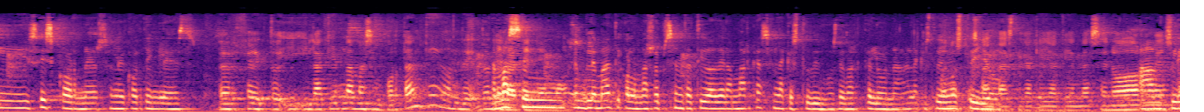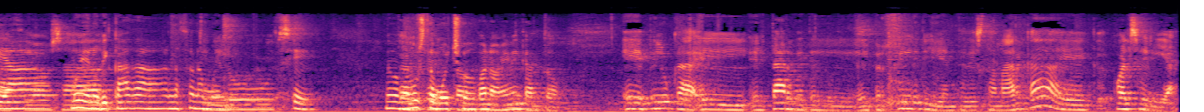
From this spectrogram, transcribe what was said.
y 6 corners en el corte inglés. Perfecto. ¿Y, la tienda más importante? ¿Dónde, dónde La más la em- tenemos? emblemática, la más representativa de la marca es en la que estuvimos, de Barcelona, en la que Bueno, estuvimos es tú y yo. fantástica aquella tienda, es enorme, amplia, espaciosa. muy bien ubicada, una zona muy... luz. Sí, me, me gusta mucho. Bueno, a mí me encantó. Eh, Peluca, el, el target, el, el perfil de cliente de esta marca, eh, ¿cuál sería?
